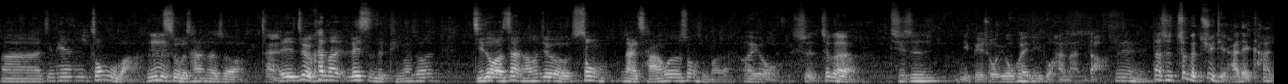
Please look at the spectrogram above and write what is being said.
呃，今天中午吧，嗯吃午餐的时候，哎哎，就有看到类似的评论说集多少赞，然后就送奶茶或者送什么的。哎呦，是这个，其实你别说优惠力度还蛮大，嗯。但是这个具体还得看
